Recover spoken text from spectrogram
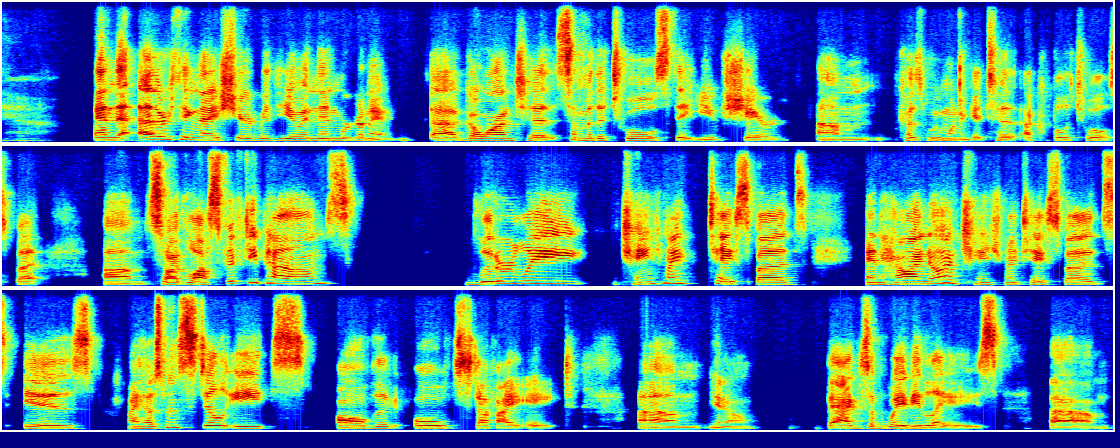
Yeah. And the other thing that I shared with you, and then we're going to uh, go on to some of the tools that you've shared because um, we want to get to a couple of tools. But um, so I've lost 50 pounds, literally changed my taste buds. And how I know I've changed my taste buds is my husband still eats all the old stuff I ate um, you know, bags of Wavy Lay's, um,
